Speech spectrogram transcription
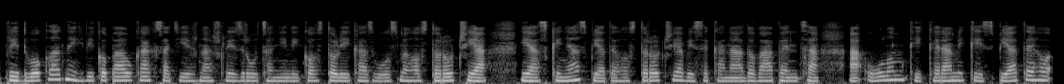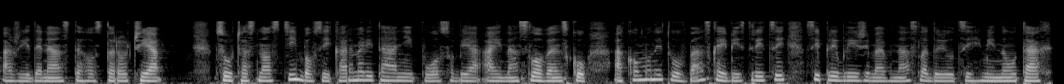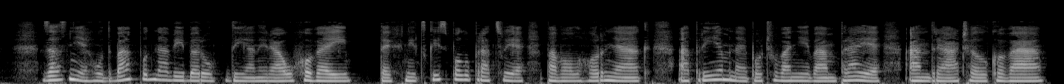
Pri dôkladných vykopávkach sa tiež našli zrúcaniny kostolíka z 8. storočia, jaskyňa z 5. storočia vysekaná do vápenca a úlomky keramiky z 5. až 11. storočia. V súčasnosti bosí karmelitáni pôsobia aj na Slovensku a komunitu v Banskej Bystrici si priblížime v nasledujúcich minútach. Zaznie hudba podľa výberu Diany Rauchovej. Technicky spolupracuje Pavol Horňák a príjemné počúvanie vám praje Andrá Čelková.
